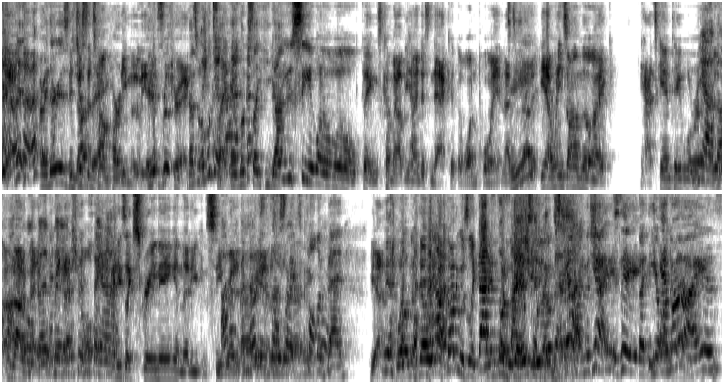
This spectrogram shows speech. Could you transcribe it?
Yeah, I mean, there is it's just a. Tom Hardy movie. It That's the trick. That's what it looks like. It looks like he got. you see one of the little things come out behind his neck at the one point, and that's Do you? about it. Yeah, when he's on the like CAT scan table. Or Yeah, the I'm not a hospital medical bed And he goes professional, insane. and he's like screaming, and then you can see I right at the very end of notice the that little It's called a bed. Yeah. Well, no, I thought it was like That's in the one of the bed machines. I'm Yeah. saying. Yeah, yeah. The, But the you're the MRI is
